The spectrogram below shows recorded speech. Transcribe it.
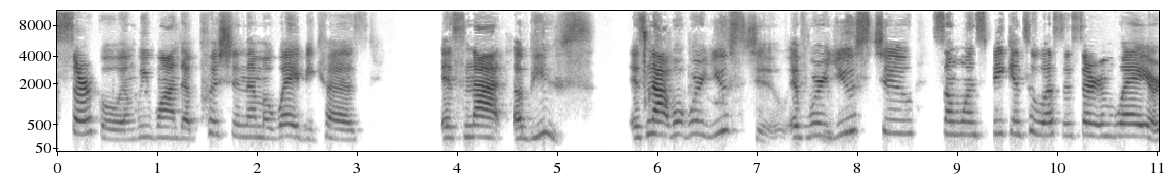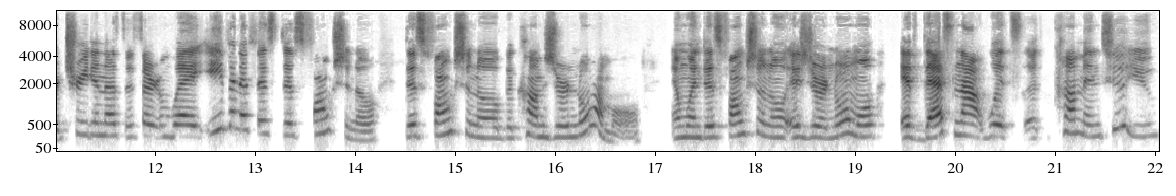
circle and we wind up pushing them away because it's not abuse it's not what we're used to. If we're mm-hmm. used to someone speaking to us a certain way or treating us a certain way, even if it's dysfunctional, dysfunctional becomes your normal. And when dysfunctional is your normal, if that's not what's uh, coming to you,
